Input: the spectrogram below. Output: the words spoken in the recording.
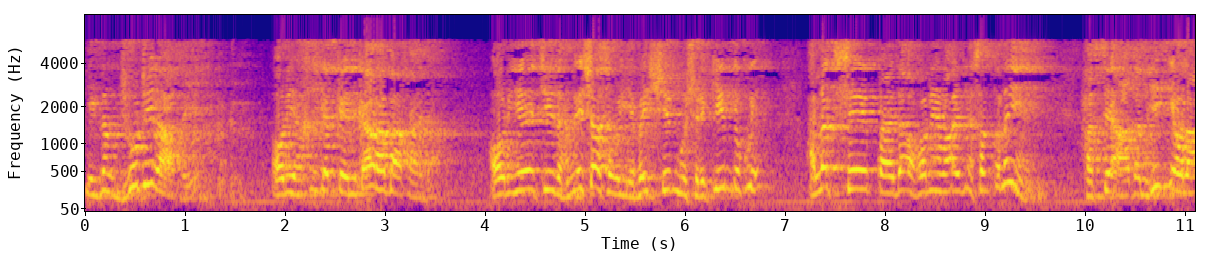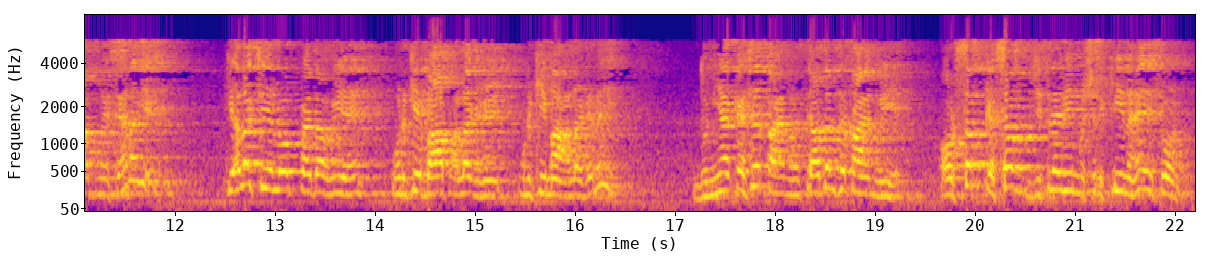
ایک دم جھوٹی بات ہے اور یہ حقیقت کا انکار ہے باقاعدہ۔ اور یہ چیز ہمیشہ سے ہوئی ہے بھائی شرک مشرقین تو کوئی الگ سے پیدا ہونے والے نسل تو نہیں ہے حد سے آدم ہی کی اولاد میں سے ہے نا یہ، کہ الگ سے یہ لوگ پیدا ہوئے ہیں، ان کے باپ الگ ہیں، ان کی ماں الگ ہے نہیں۔ دنیا کیسے قائم ہے؟ آدم سے قائم ہوئی ہے۔ اور سب کے سب جتنے بھی مشرقین ہیں اس وقت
